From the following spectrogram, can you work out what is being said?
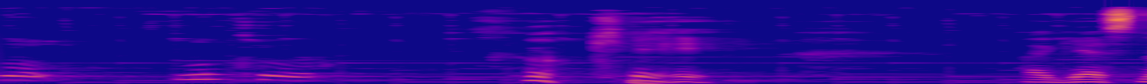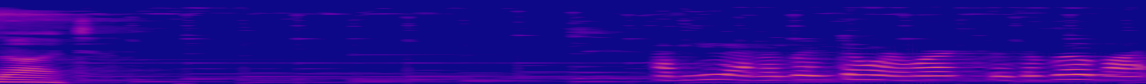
Yay. Me too. Okay, I guess not. Have you ever lived or worked with a robot?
